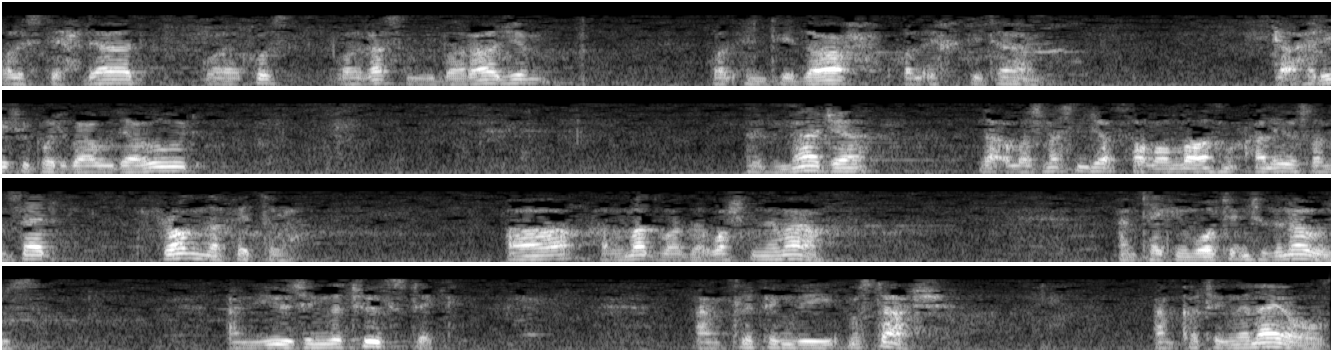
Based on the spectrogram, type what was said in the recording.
والاستحداد وغسل البراجم والانتضاح والاختتام. كحديث Abu Dawood and Ibn Majah that Allah's Messenger sallallahu alayhi wa said from the fitrah are al-madwada, washing the mouth and taking water into the nose and using the toothstick and clipping the moustache and cutting the nails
